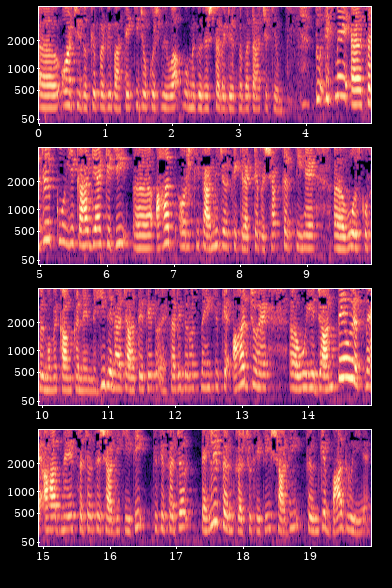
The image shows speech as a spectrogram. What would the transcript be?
और चीज़ों के ऊपर भी बातें की, जो कुछ भी हुआ, वो मैं गुजशत वीडियोज़ में बता चुकी हूँ। तो इसमें सजल को ये कहा गया कि जी आहत और उसकी फैमिली जो उसके करेक्टर पर शक करती है वो उसको फ़िल्मों में काम करने नहीं देना चाहते थे तो ऐसा भी दुरुस्त नहीं, क्योंकि आहद जो है वो ये जानते हुए इसने आहद ने सज्जल से शादी की थी, क्योंकि सज्जल पहली फ़िल्म कर चुकी थी, शादी फ़िल्म के बाद हुई है।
